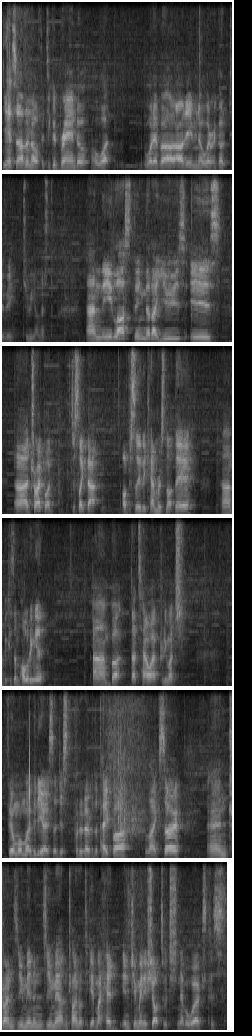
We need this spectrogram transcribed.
yeah, so I don't know if it's a good brand or, or what, whatever. I, I don't even know where I got it to be, to be honest. And the last thing that I use is a tripod, just like that. Obviously the camera's not there um, because I'm holding it, um, but that's how I pretty much film all my videos. I just put it over the paper like so and try and zoom in and zoom out and try not to get my head in too many shots which never works because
